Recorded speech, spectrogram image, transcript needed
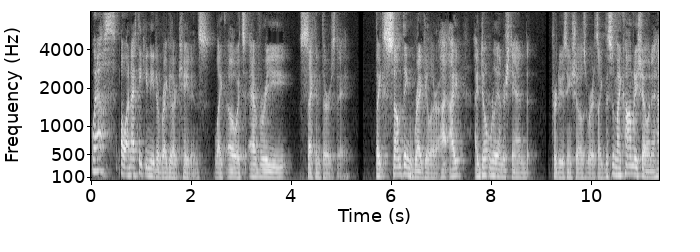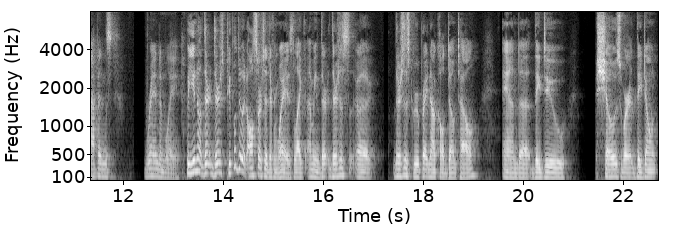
what else? Oh, and I think you need a regular cadence. Like, oh, it's every second Thursday. Like something regular. I, I, I don't really understand producing shows where it's like, this is my comedy show and it happens randomly. But you know, there, there's people do it all sorts of different ways. Like, I mean, there, there's this, uh, there's this group right now called Don't Tell and, uh, they do shows where they don't,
